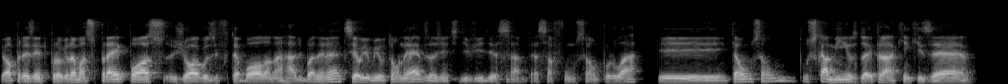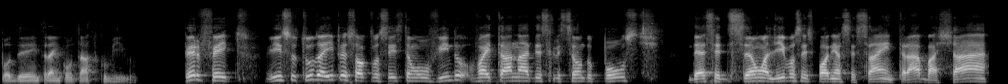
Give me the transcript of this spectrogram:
Eu apresento programas pré e pós-jogos de futebol lá na Rádio Bandeirantes, eu e o Milton Neves, a gente divide essa, essa função por lá. E Então são os caminhos aí para quem quiser poder entrar em contato comigo. Perfeito. Isso tudo aí, pessoal, que vocês estão ouvindo, vai estar tá na descrição do post dessa edição ali. Vocês podem acessar, entrar, baixar,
